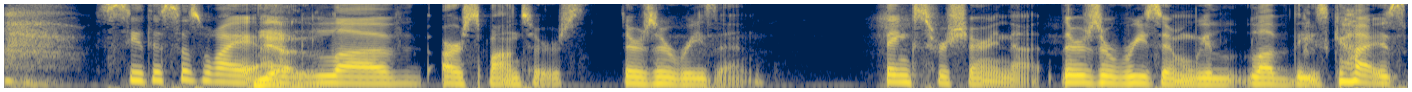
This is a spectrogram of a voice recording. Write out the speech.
Wow. See, this is why Yeah. I love our sponsors. There's a reason. Thanks for sharing that. There's a reason we love these guys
